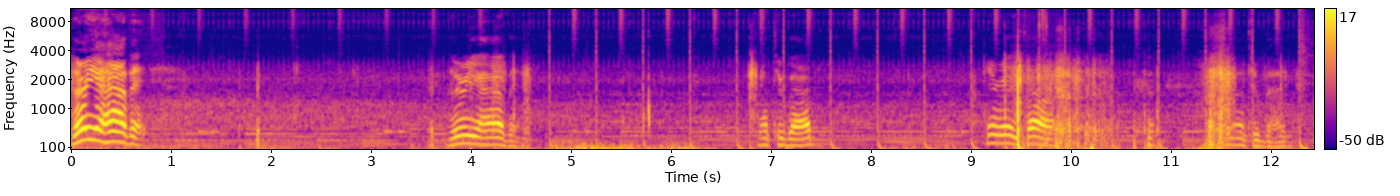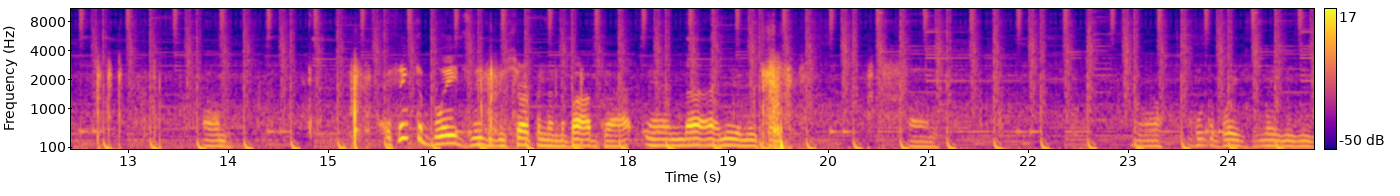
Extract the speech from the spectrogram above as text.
there you have it. There you have it. Not too bad. Can't really tell. Not too bad. Um, I think the blades need to be sharpened on the Bobcat, and uh, I need a new trim. Um, I think the blades may need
